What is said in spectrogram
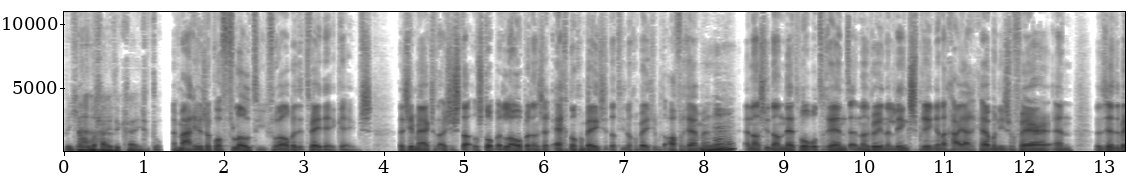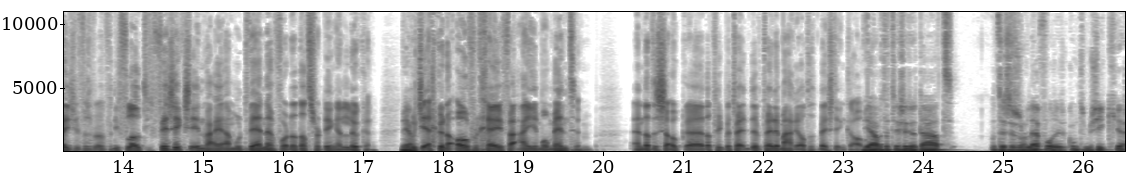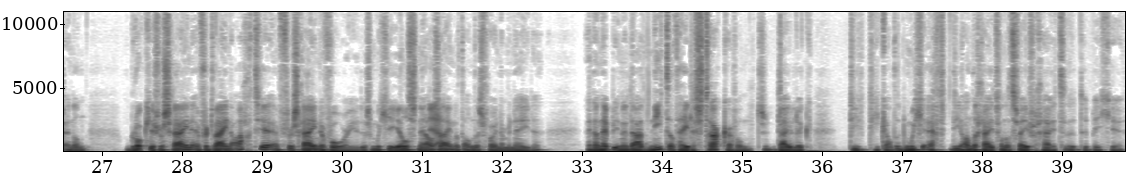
beetje Ja. handigheid in krijgen, toch? En Mario is ook wel floaty, vooral bij de 2D-games. Dat je merkt dat als je stopt met lopen, dan zeg echt nog een beetje dat hij nog een beetje moet afremmen. Mhm. En als je dan net bijvoorbeeld rent en dan wil je naar links springen, dan ga je eigenlijk helemaal niet zo ver. En er zit een beetje van die floaty physics in waar je aan moet wennen voordat dat soort dingen lukken. Je Ja. moet je echt kunnen overgeven aan je momentum. En dat is ook, eh, dat vind ik bij de tweede Mario altijd het beste inkomen. Ja, want het is inderdaad. Wat is er zo'n level? Er komt een muziekje en dan blokjes verschijnen en verdwijnen achter je en verschijnen voor je. Dus moet je heel snel Ja. zijn, want anders val je naar beneden. En dan heb je inderdaad niet dat hele strakke van duidelijk die, die kant. Dan moet je echt die handigheid van dat zwevigheid eh, een beetje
